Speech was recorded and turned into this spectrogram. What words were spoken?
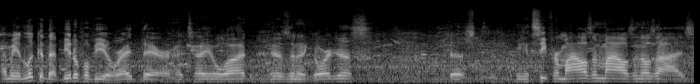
I mean, look at that beautiful view right there. I tell you what, isn't it gorgeous? Just, you can see for miles and miles in those eyes.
